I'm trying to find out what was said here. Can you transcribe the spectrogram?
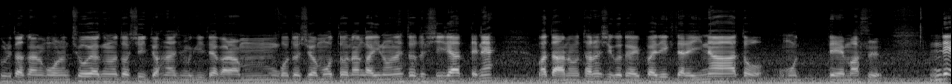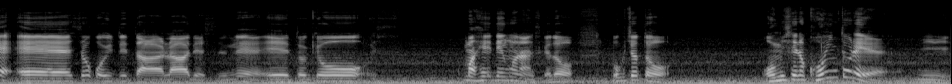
古田さんのこの跳躍の年っていう話も聞いたからうん今年はもっとなんかいろんな人と知り合ってねまたあの楽しいことがいっぱいできたらいいなと思ってます。で、えー、そうこう言ってたらですねえっ、ー、と今日まあ閉店後なんですけど僕ちょっとお店のコイントレーに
